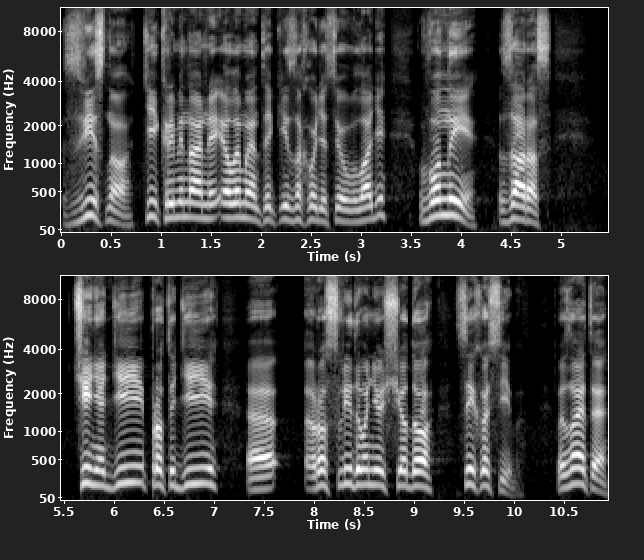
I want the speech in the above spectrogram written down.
звісно, ті кримінальні елементи, які знаходяться у владі, вони зараз чинять дії, протидії е, розслідуванню щодо цих осіб. Ви знаєте,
